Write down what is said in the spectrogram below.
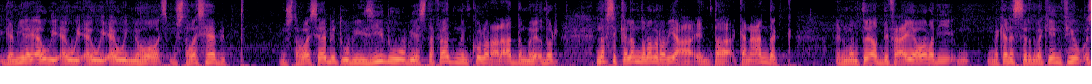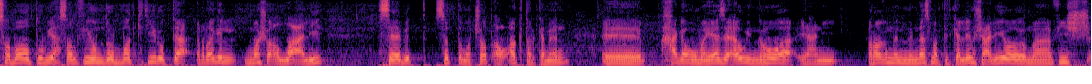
جميلة قوي قوي قوي قوي إن هو مستواه ثابت. مستواه ثابت وبيزيد وبيستفاد من كولر على قد ما يقدر. نفس الكلام لرامي ربيعة انت كان عندك المنطقة الدفاعية ورا دي مكان السردباكين فيهم إصابات وبيحصل فيهم ضربات كتير وبتاع الراجل ما شاء الله عليه ثابت ست ماتشات أو أكتر كمان. أه حاجة مميزة قوي إن هو يعني رغم إن الناس ما بتتكلمش عليه وما فيش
